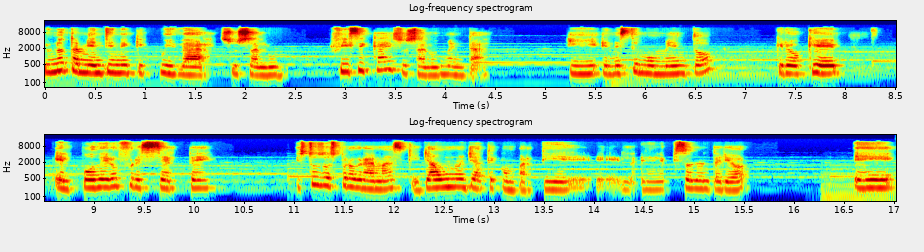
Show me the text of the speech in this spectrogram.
uno también tiene que cuidar su salud física y su salud mental. Y en este momento creo que el poder ofrecerte estos dos programas que ya uno ya te compartí eh, en el episodio anterior, eh,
